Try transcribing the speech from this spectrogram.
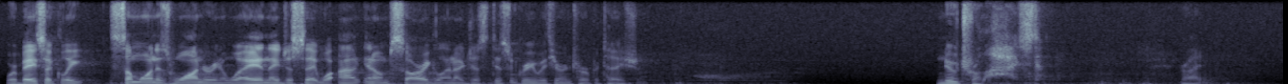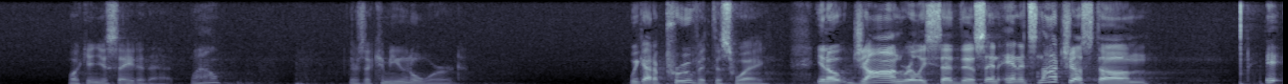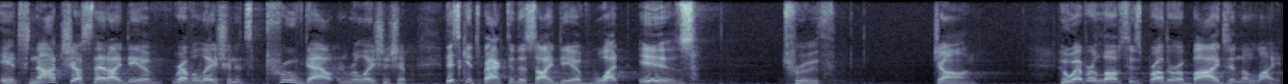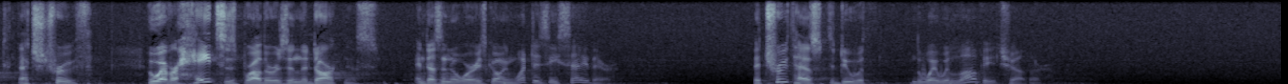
where basically someone is wandering away and they just say, Well, I, you know, I'm sorry, Glenn, I just disagree with your interpretation. Neutralized, right? What can you say to that? Well, there's a communal word. We got to prove it this way. You know, John really said this, and, and it's not just. Um, it's not just that idea of revelation, it's proved out in relationship. This gets back to this idea of what is truth. John, whoever loves his brother abides in the light. That's truth. Whoever hates his brother is in the darkness and doesn't know where he's going. What does he say there? The truth has to do with the way we love each other.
